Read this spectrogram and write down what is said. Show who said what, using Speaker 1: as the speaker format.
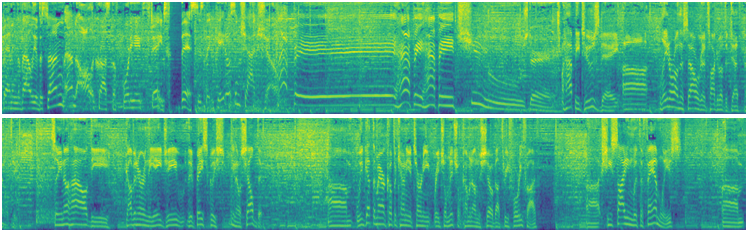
Speaker 1: spanning the Valley of the Sun and all across the 48th state. This is the Gaydos and Chad Show.
Speaker 2: Happy, happy, happy Tuesday.
Speaker 3: Happy Tuesday. Uh, later on this hour, we're going to talk about the death penalty. So you know how the governor and the AG they basically you know shelved it. Um, we've got the Maricopa County Attorney Rachel Mitchell coming on the show about three forty-five. Uh, she's siding with the families um,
